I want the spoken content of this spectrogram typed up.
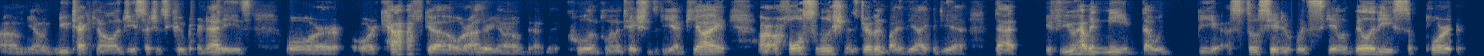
um, you know, new technologies such as Kubernetes, or or Kafka or other you know cool implementations of eMPI, our, our whole solution is driven by the idea that if you have a need that would be associated with scalability, support,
